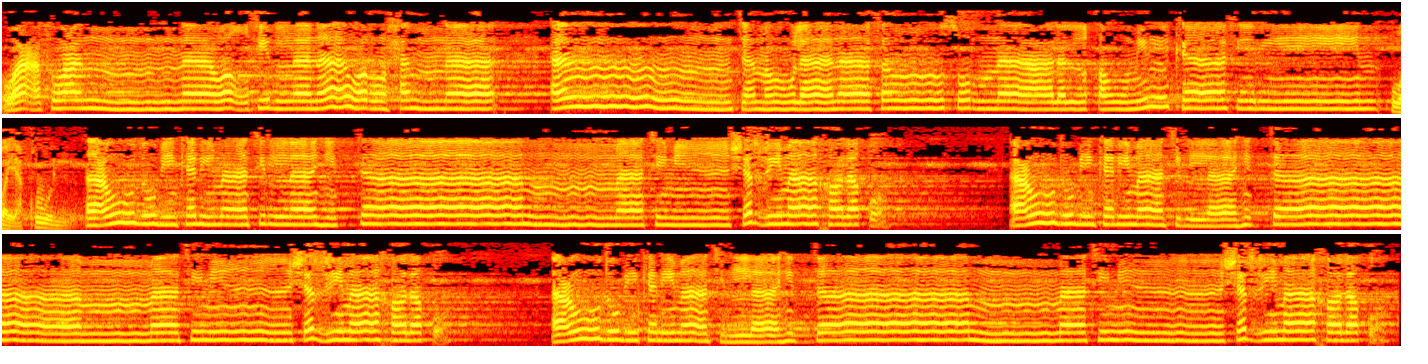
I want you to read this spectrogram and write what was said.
واعف عنا واغفر لنا وارحمنا. أنت مولانا فانصرنا على القوم الكافرين. ويقول أعوذ بكلمات الله التامات من شر ما خلق. أعوذ بكلمات الله التامات من شر ما خلق. أعوذ بكلمات الله التامات من شر ما خلق.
